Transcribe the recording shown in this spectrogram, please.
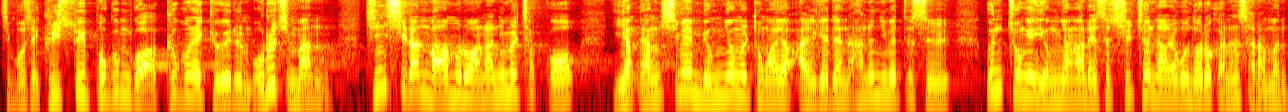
지금 보세요. 그리스도의 복음과 그분의 교회를 모르지만 진실한 마음으로 하나님을 찾고 양심의 명령을 통하여 알게 된 하느님의 뜻을 은총의 영향 아래서 실천하려고 노력하는 사람은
